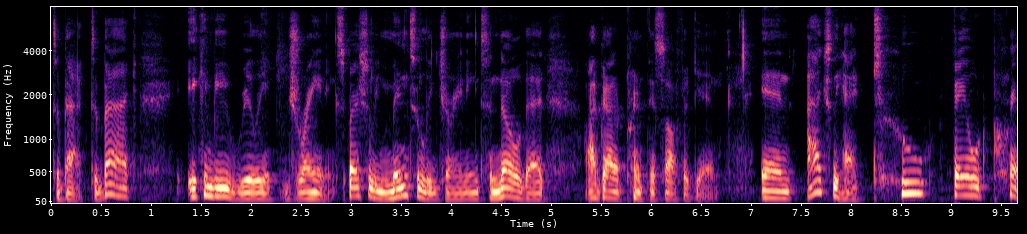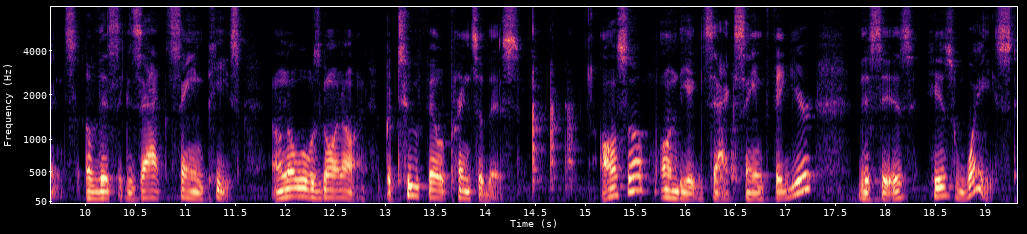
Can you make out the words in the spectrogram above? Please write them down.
to back to back, it can be really draining, especially mentally draining to know that I've got to print this off again. And I actually had two failed prints of this exact same piece. I don't know what was going on, but two failed prints of this. Also, on the exact same figure, this is his waist.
